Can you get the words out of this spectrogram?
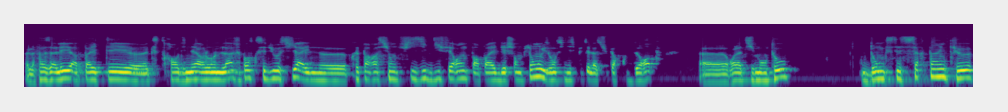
la phase allée n'a pas été euh, extraordinaire, loin de là. Je pense que c'est dû aussi à une euh, préparation physique différente par rapport à des champions. Ils ont aussi disputé la Super Coupe d'Europe euh, relativement tôt. Donc c'est certain que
